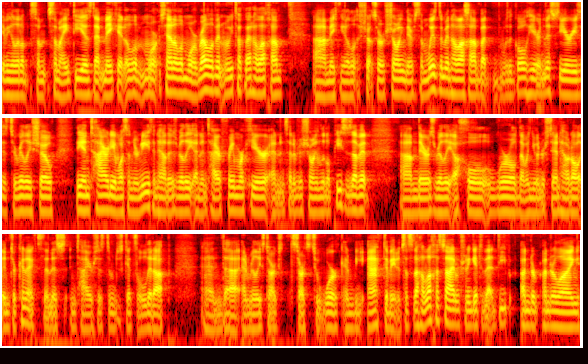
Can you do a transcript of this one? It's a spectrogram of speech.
giving a little some some ideas that make it a little more sound a little more relevant when we talk about halacha. Uh, making it sort of showing there's some wisdom in halacha, but the goal here in this series is to really show the entirety of what's underneath and how there's really an entire framework here. And instead of just showing little pieces of it, um, there is really a whole world that when you understand how it all interconnects, then this entire system just gets lit up and uh, and really starts starts to work and be activated. So that's the halacha side. We're trying to get to that deep under underlying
